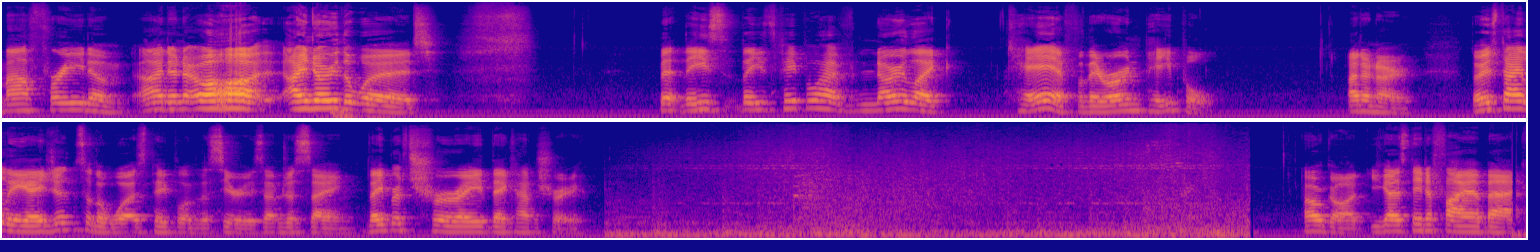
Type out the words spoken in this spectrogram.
My freedom. I don't know. Oh, I know the word. But these these people have no like care for their own people. I don't know. Those Dai Li agents are the worst people in the series. I'm just saying they betrayed their country. Oh god, you guys need to fire back.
